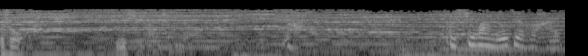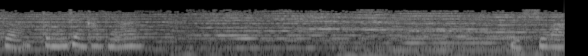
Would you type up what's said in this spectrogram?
不说我，你许下了什么愿？我希望刘姐和孩子都能健康平安，也希望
